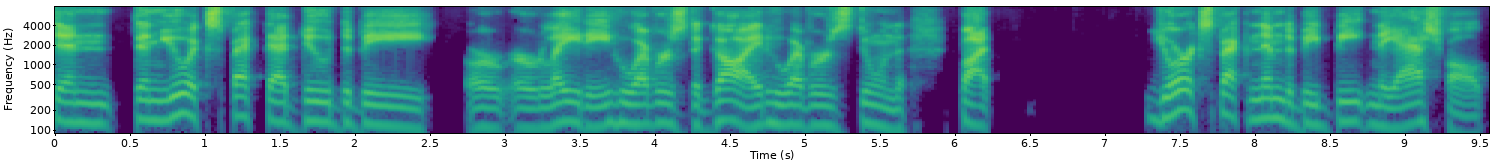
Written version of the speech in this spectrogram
then then you expect that dude to be or or lady, whoever's the guide, whoever's doing the but you're expecting them to be beating the asphalt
